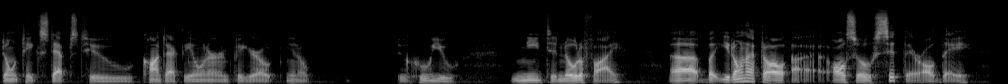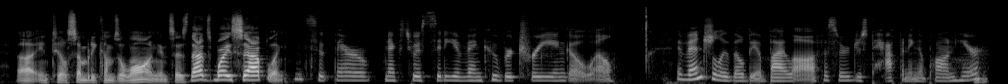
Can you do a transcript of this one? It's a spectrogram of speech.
don't take steps to contact the owner and figure out you know who you need to notify. Uh, but you don't have to al- uh, also sit there all day uh, until somebody comes along and says, "That's my sapling." Sit there next to a city of Vancouver tree and go, well, eventually there'll be a bylaw officer just happening upon here.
